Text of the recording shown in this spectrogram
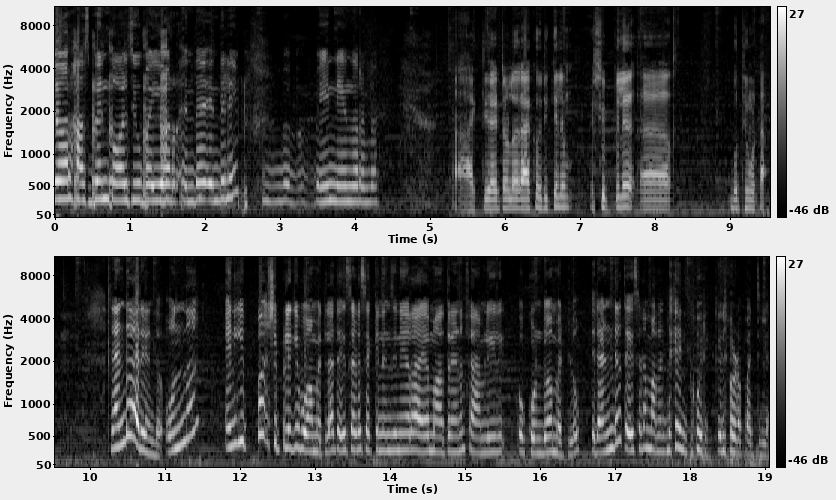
your husband calls you by your എന്ത് എന്തിന്? മെയിൻ നെയിം എന്ന് പറയുമ്പോൾ ആക്റ്റീവ് ആയിട്ടുള്ള ഒരാൾക്ക് ഒരിക്കലും ഷിപ്പിൽ ബുദ്ധിമുട്ടാണ് രണ്ട് കാര്യമുണ്ട്. ഒന്ന് എനിക്കിപ്പോൾ ഷിപ്പിലേക്ക് പോകാൻ പറ്റില്ല. തേസയുടെ സെക്കൻഡ് എഞ്ചിനീയർ ആയ മാത്രമേ ഫാമിലിയിൽ കൊണ്ടുപോകാൻ പറ്റുള്ളൂ. രണ്ട് തേസയുടെ മറണ്ടേ എനിക്ക് ഒരിക്കലും അവിടെ പറ്റില്ല.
